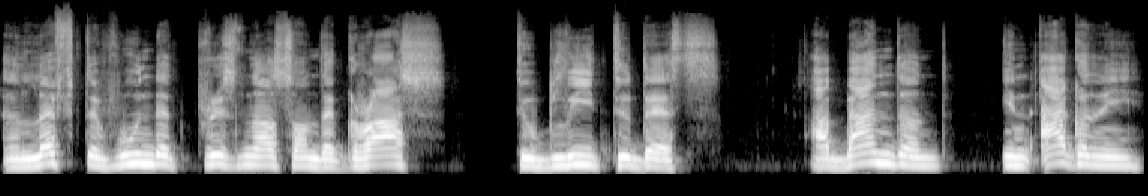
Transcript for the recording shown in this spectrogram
and left the wounded prisoners on the grass to bleed to death, abandoned in agony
